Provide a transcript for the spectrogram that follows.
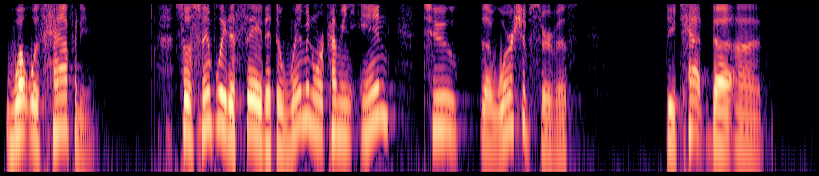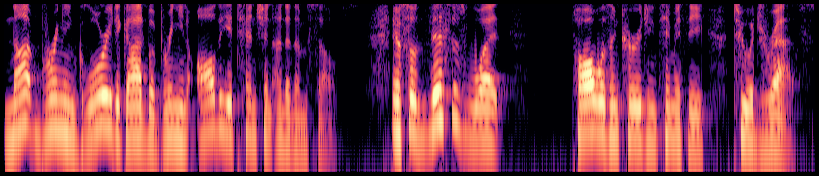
what was happening. So simply to say that the women were coming in to the worship service, deta- the, uh, not bringing glory to God, but bringing all the attention unto themselves. And so this is what Paul was encouraging Timothy to address.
